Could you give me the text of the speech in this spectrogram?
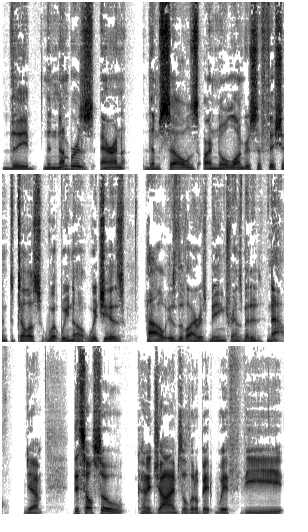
The, the numbers, Aaron, themselves are no longer sufficient to tell us what we know, which is – how is the virus being transmitted now? Yeah. This also kind of jibes a little bit with the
